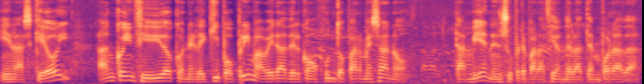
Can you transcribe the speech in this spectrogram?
y en las que hoy han coincidido con el equipo primavera del conjunto parmesano, también en su preparación de la temporada.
